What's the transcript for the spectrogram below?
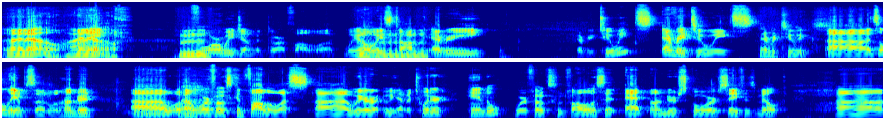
I know, I know. Hmm. Before we jump into our follow up, we always Mhm. talk every every two weeks. Every two weeks. Every two weeks. Uh, it's only episode 100. Uh, about where folks can follow us. Uh, we're we have a Twitter handle where folks can follow us at at underscore safe as milk. Uh,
